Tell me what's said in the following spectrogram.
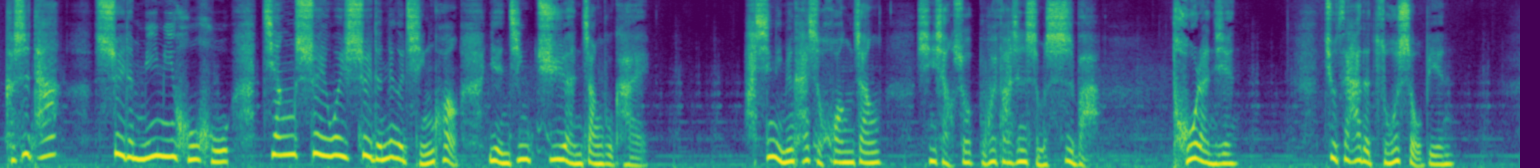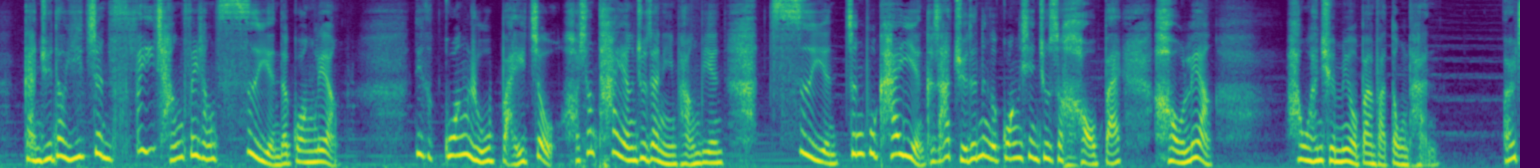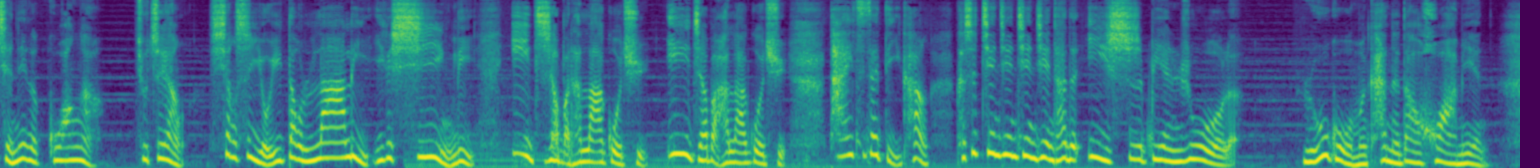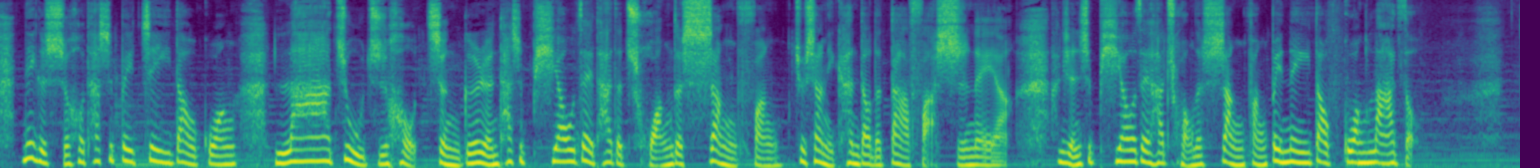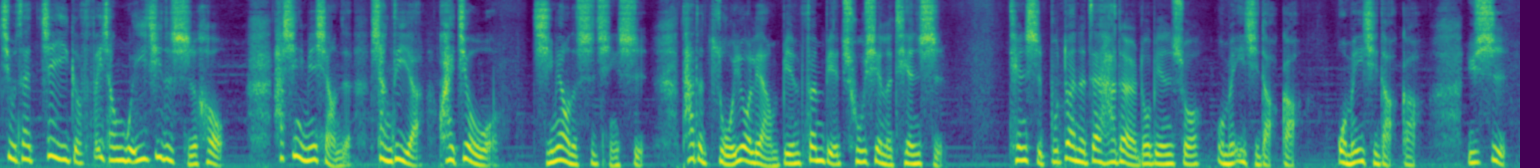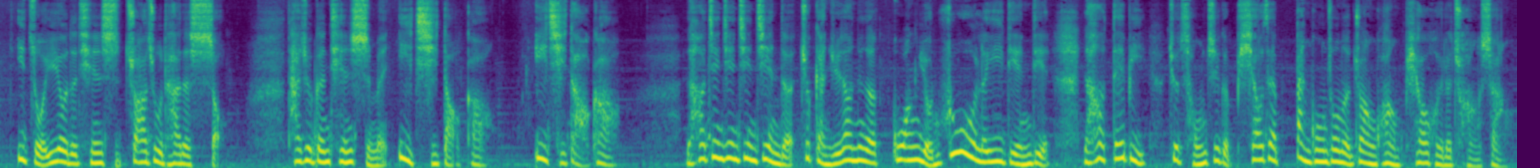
可是他睡得迷迷糊糊，将睡未睡的那个情况，眼睛居然张不开。他心里面开始慌张，心想说不会发生什么事吧？突然间。就在他的左手边，感觉到一阵非常非常刺眼的光亮，那个光如白昼，好像太阳就在你旁边，刺眼睁不开眼。可是他觉得那个光线就是好白好亮，他完全没有办法动弹，而且那个光啊，就这样像是有一道拉力，一个吸引力，一直要把他拉过去，一直要把他拉过去。他一直在抵抗，可是渐渐渐渐，他的意识变弱了。如果我们看得到画面，那个时候他是被这一道光拉住之后，整个人他是飘在他的床的上方，就像你看到的大法师那样，他人是飘在他床的上方，被那一道光拉走。就在这一个非常危机的时候，他心里面想着：“上帝啊，快救我！”奇妙的事情是，他的左右两边分别出现了天使。天使不断的在他的耳朵边说：“我们一起祷告，我们一起祷告。”于是，一左一右的天使抓住他的手，他就跟天使们一起祷告，一起祷告。然后渐渐渐渐的，就感觉到那个光有弱了一点点。然后 Debbie 就从这个飘在半空中的状况飘回了床上。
